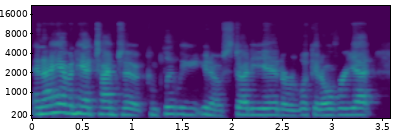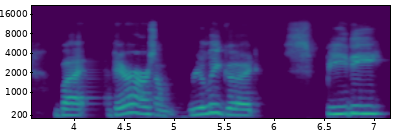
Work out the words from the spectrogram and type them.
and I haven't had time to completely, you know, study it or look it over yet, but there are some really good, speedy,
